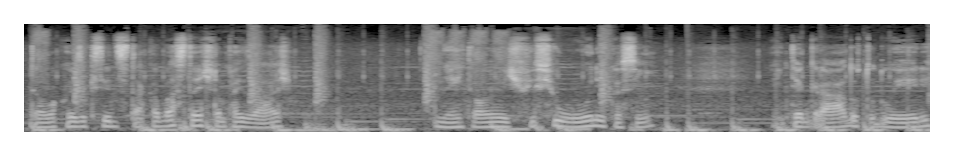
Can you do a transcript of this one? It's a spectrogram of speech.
Então é uma coisa que se destaca bastante na paisagem. Né? Então é um edifício único, assim, integrado todo ele,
